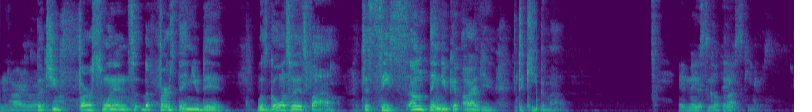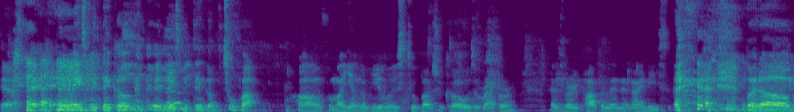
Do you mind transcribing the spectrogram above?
Already But you first went into the first thing you did was go into his file to see something you can argue to keep him out. It makes Let's me think. prosecutors. Yeah, it, it makes me think of. It makes me think of Tupac. Um, for my younger viewers, Tupac Shakur was a rapper that was very popular in the '90s. but um,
